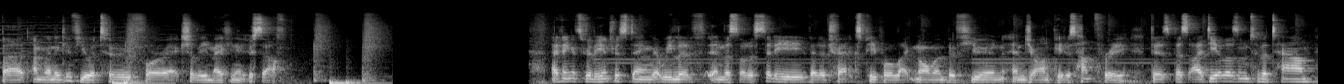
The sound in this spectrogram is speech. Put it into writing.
but I'm going to give you a 2 for actually making it yourself. I think it's really interesting that we live in the sort of city that attracts people like Norman Bethune and John Peters Humphrey. There's this idealism to the town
